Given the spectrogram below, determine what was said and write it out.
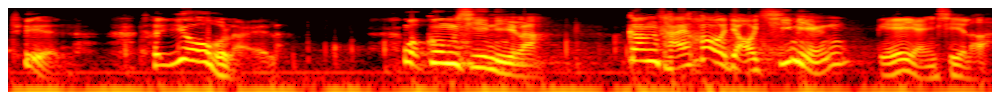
天哪，他又来了！我恭喜你了，刚才号角齐鸣。别演戏了。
